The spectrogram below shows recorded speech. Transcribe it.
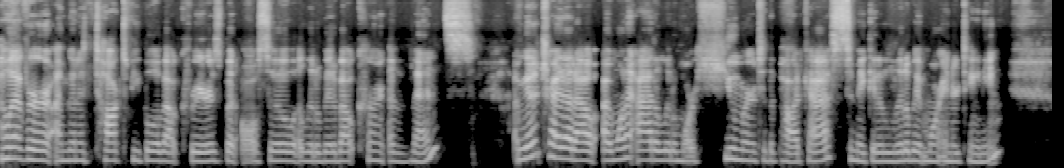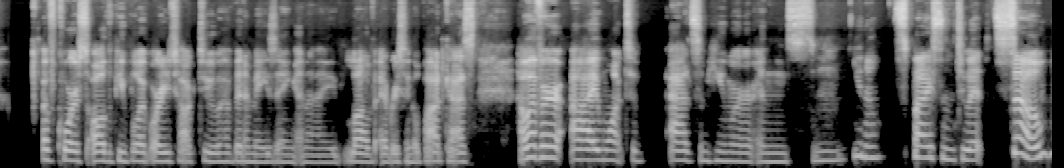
However, I'm going to talk to people about careers, but also a little bit about current events. I'm going to try that out. I want to add a little more humor to the podcast to make it a little bit more entertaining of course, all the people I've already talked to have been amazing and I love every single podcast. However, I want to add some humor and some, you know, spice into it. So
